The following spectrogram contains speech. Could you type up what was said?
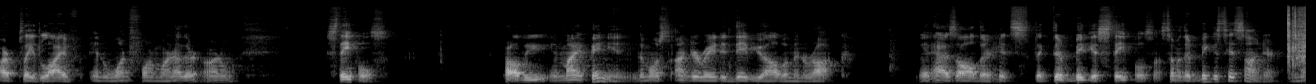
are played live in one form or another, or Staples, probably, in my opinion, the most underrated debut album in rock. It has all their hits, like their biggest staples, some of their biggest hits on there. You know?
